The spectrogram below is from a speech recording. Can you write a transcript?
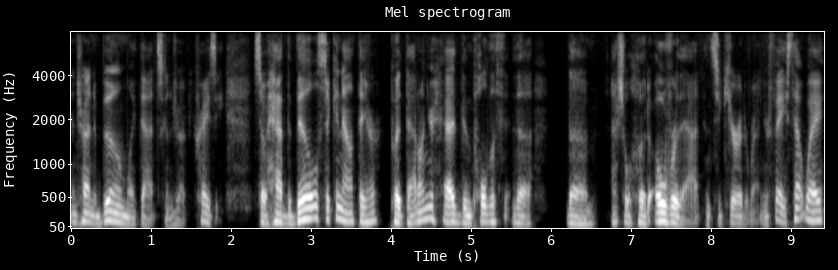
and trying to boom like that, it's going to drive you crazy. So have the bill sticking out there, put that on your head, then pull the, the, the actual hood over that and secure it around your face. That way,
